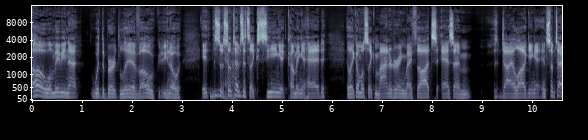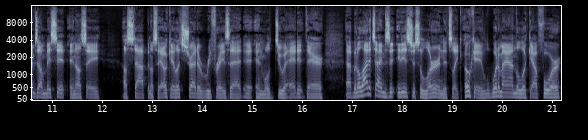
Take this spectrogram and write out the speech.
oh, well, maybe not. Would the bird live? Oh, you know, it. Yeah. So sometimes it's like seeing it coming ahead, like almost like monitoring my thoughts as I'm dialoguing it. And sometimes I'll miss it and I'll say, I'll stop and I'll say, okay, let's try to rephrase that and we'll do an edit there. Uh, but a lot of times it is just a learn. It's like, okay, what am I on the lookout for?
